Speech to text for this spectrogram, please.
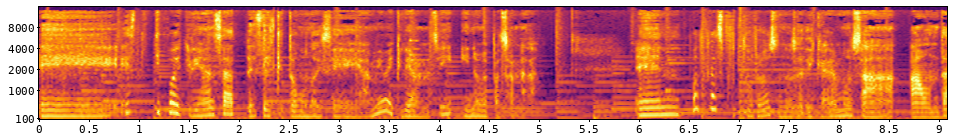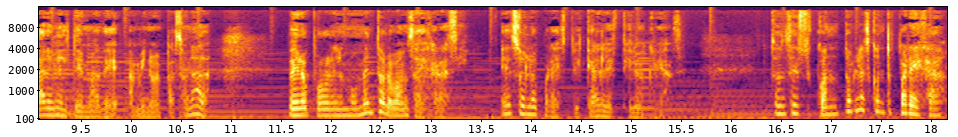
Eh, este tipo de crianza es el que todo el mundo dice, a mí me criaron así y no me pasó nada. En podcast futuros nos dedicaremos a, ahondar en el tema de a mí no me pasó nada, pero por el momento lo vamos a dejar así. Es solo para explicar el estilo de crianza. Entonces, cuando tú hablas con tu pareja,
